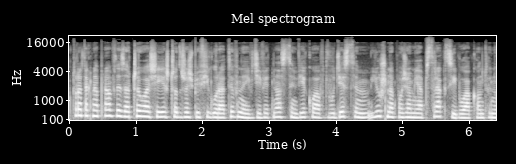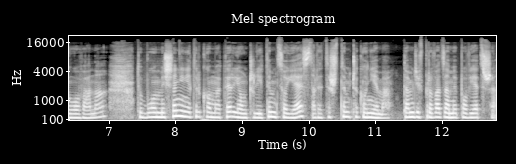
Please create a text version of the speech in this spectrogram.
która tak naprawdę zaczęła się jeszcze od rzeźby figuratywnej w XIX wieku, a w XX już na poziomie abstrakcji była kontynuowana, to było myślenie nie tylko materią, czyli tym, co jest, ale też tym, czego nie ma tam gdzie wprowadzamy powietrze,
